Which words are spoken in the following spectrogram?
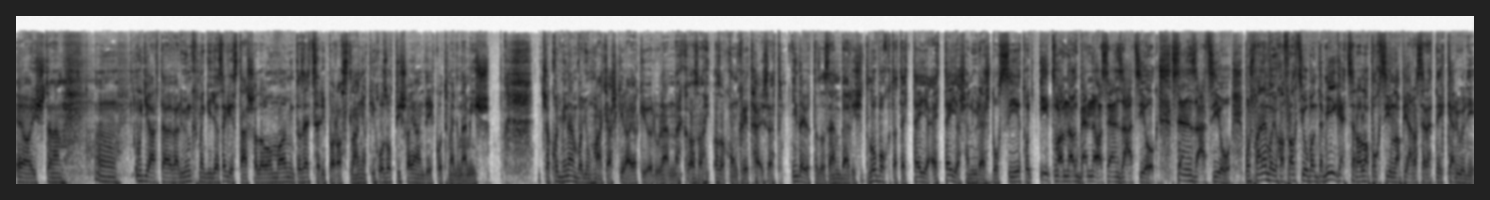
Ja, Istenem. Ö, Úgy járt el velünk, meg így az egész társadalommal, mint az egyszeri parasztlány, aki hozott is ajándékot, meg nem is. Csak hogy mi nem vagyunk Mátyás király, aki örül ennek, az a, az a konkrét helyzet. Ide jött ez az ember, és itt lobogtat egy, telje, egy teljesen üres dossziét, hogy itt vannak benne a szenzációk. Szenzáció. Most már nem vagyok a frakcióban, de még egyszer a lapok címlapjára szeretnék kerülni.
